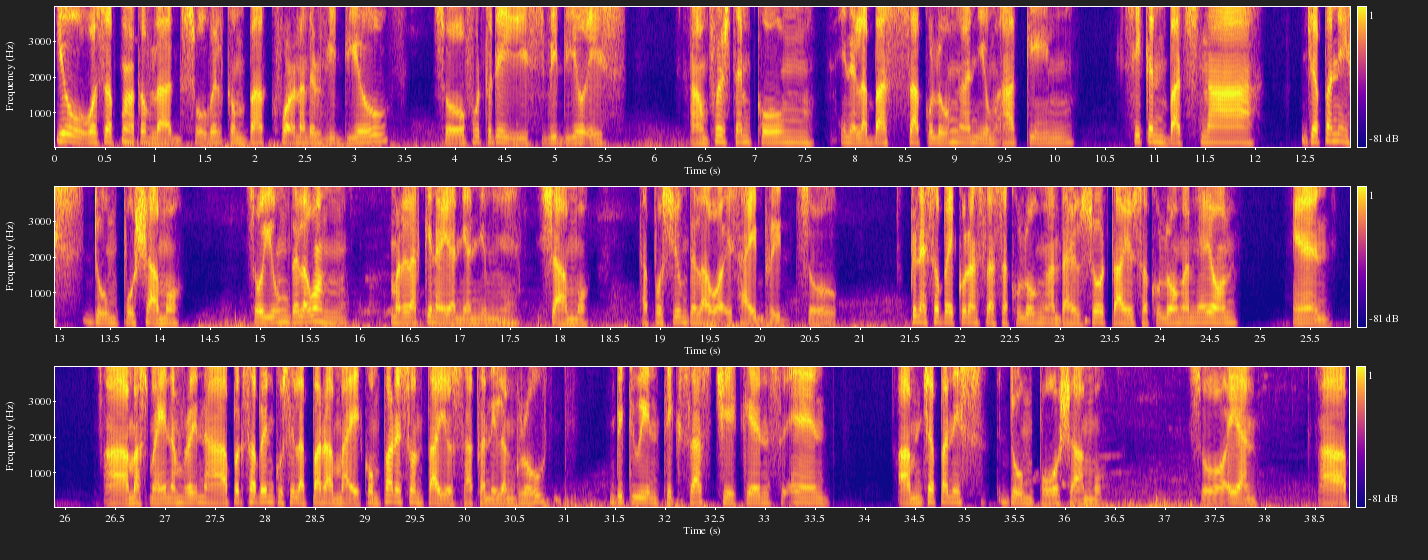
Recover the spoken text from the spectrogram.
Yo, what's up mga ka-vlog? So, welcome back for another video. So, for today's video is ang first time kong inilabas sa kulungan yung aking second batch na Japanese Dumpo Shamo. So, yung dalawang malalaki na yan, yan yung Shamo. Tapos yung dalawa is hybrid. So, pinasabay ko lang sila sa kulungan dahil short tayo sa kulungan ngayon. And Ah, mas mainam rin na pagsabihin ko sila para may comparison tayo sa kanilang growth between Texas chickens and um, Japanese Dumpo Shamo. So, ayan. Ah,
